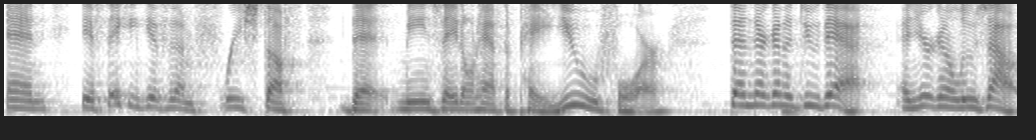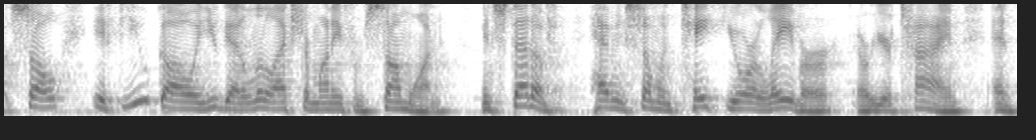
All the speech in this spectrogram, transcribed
And if they can give them free stuff that means they don't have to pay you for then they're going to do that and you're going to lose out. So if you go and you get a little extra money from someone, instead of having someone take your labor or your time and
